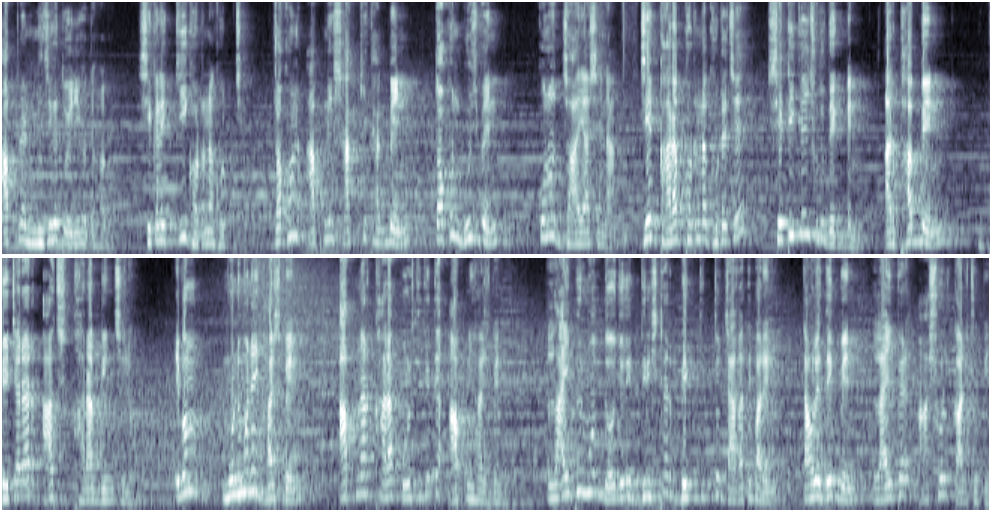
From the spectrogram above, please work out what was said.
আপনার নিজেকে তৈরি হতে হবে। সেখানে কি ঘটনা ঘটছে? যখন আপনি সাক্ষী থাকবেন, তখন বুঝবেন কোনো যায় আসে না। যে খারাপ ঘটনা ঘটেছে, সেটিকেই শুধু দেখবেন আর ভাববেন, বেচারার আজ খারাপ দিন ছিল। এবং মনে মনে হাসবেন, আপনার খারাপ পরিস্থিতিতে আপনি হাসবেন। লাইফের মধ্যে যদি দৃষ্টার ব্যক্তিত্ব জাগাতে পারেন, তাহলে দেখবেন লাইফের আসল কারচুপি।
